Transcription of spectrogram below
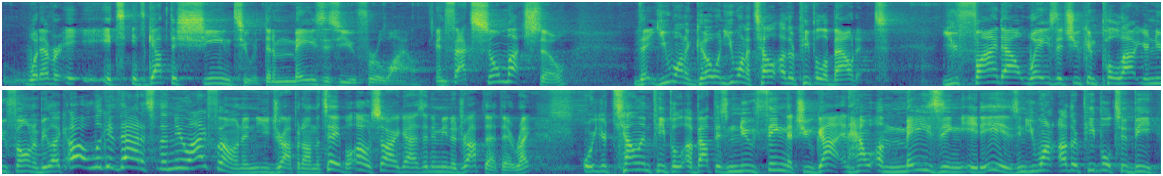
whatever, it, it's, it's got this sheen to it that amazes you for a while. In fact, so much so that you want to go and you want to tell other people about it. You find out ways that you can pull out your new phone and be like, oh, look at that, it's the new iPhone. And you drop it on the table. Oh, sorry, guys, I didn't mean to drop that there, right? Or you're telling people about this new thing that you got and how amazing it is. And you want other people to be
